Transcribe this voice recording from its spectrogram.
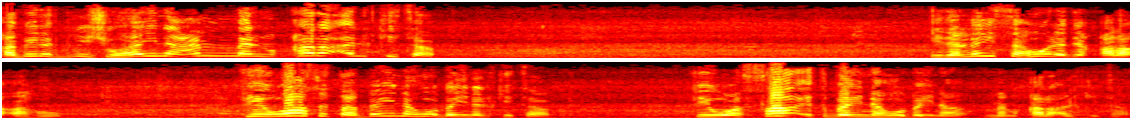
قبيلة بن جهينة عمن قرأ الكتاب. إذا ليس هو الذي قرأه. في واسطة بينه وبين الكتاب. في وسائط بينه وبين من قرأ الكتاب.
